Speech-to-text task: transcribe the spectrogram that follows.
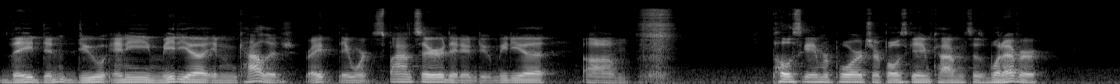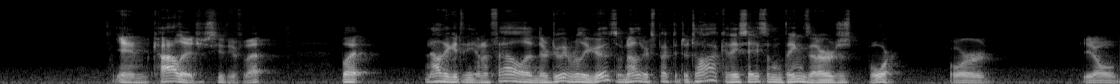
they didn't do any media in college, right? They weren't sponsored. They didn't do media, um, post game reports or post game conferences, whatever. In college, excuse me for that. But now they get to the NFL and they're doing really good, so now they're expected to talk, and they say some things that are just poor, or you know,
